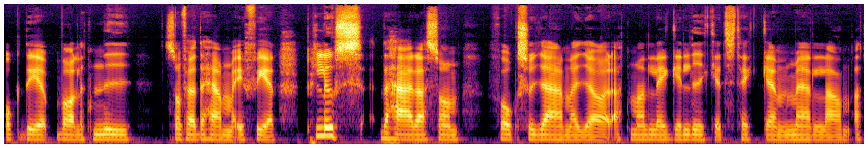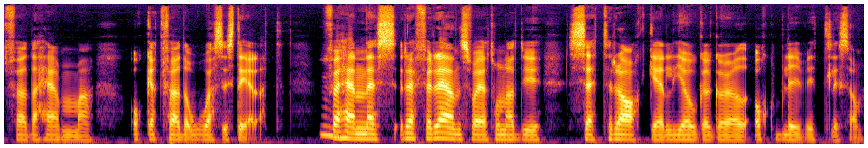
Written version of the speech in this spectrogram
och det valet ni som födde hemma är fel. Plus det här som folk så gärna gör, att man lägger likhetstecken mellan att föda hemma och att föda oassisterat. För hennes referens var ju att hon hade ju sett Rakel, Yoga Girl och blivit liksom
